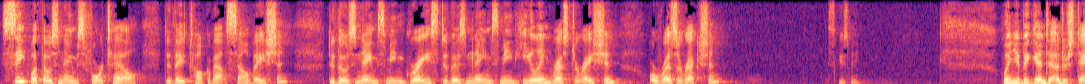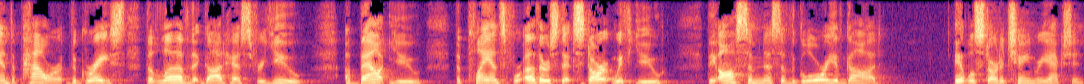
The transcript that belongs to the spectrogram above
See what those names foretell. Do they talk about salvation? Do those names mean grace? Do those names mean healing, restoration, or resurrection? Excuse me. When you begin to understand the power, the grace, the love that God has for you, about you, the plans for others that start with you, the awesomeness of the glory of God, it will start a chain reaction.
